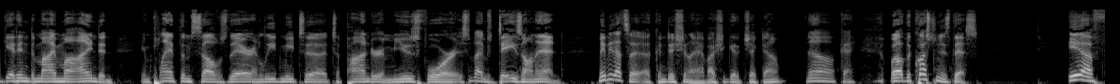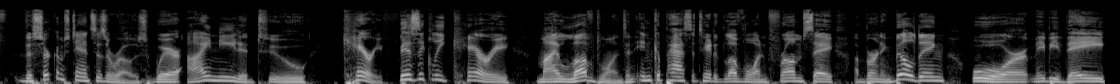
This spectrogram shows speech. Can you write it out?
get into my mind and implant themselves there and lead me to, to ponder and muse for sometimes days on end. Maybe that's a, a condition I have. I should get it checked out. No, okay. Well, the question is this if the circumstances arose where I needed to carry, physically carry my loved ones, an incapacitated loved one from, say, a burning building, or maybe they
